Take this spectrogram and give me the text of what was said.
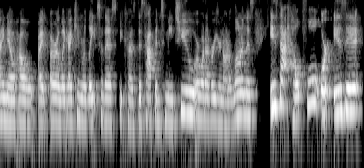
I know how I or like I can relate to this because this happened to me too, or whatever. You're not alone in this. Is that helpful or is it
